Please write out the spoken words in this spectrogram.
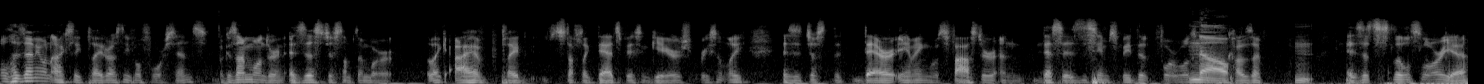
Well, has anyone actually played Resident Evil 4 since? Because I'm wondering, is this just something where, like, I have played stuff like Dead Space and Gears recently. Is it just that their aiming was faster and this is the same speed that 4 was? No. Because I've. Mm. Is it a little slower? Yeah.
